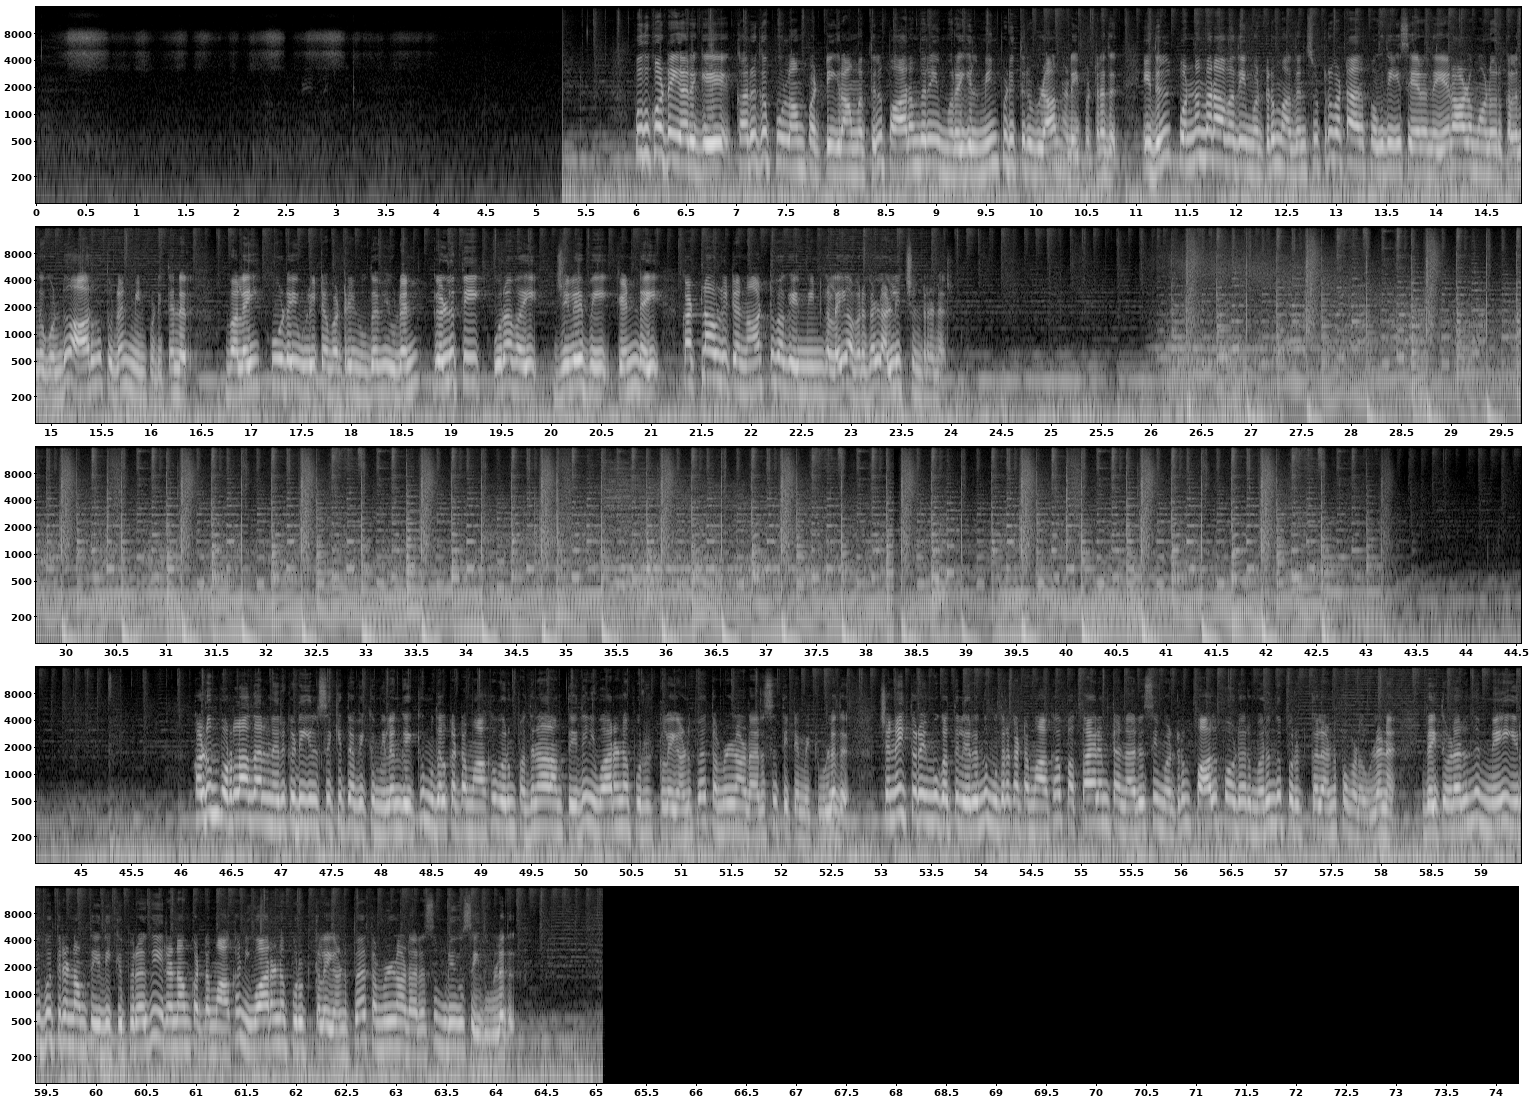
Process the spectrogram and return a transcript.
புதுக்கோட்டை அருகே கருகப்பூலாம்பட்டி கிராமத்தில் பாரம்பரிய முறையில் மீன்பிடி திருவிழா நடைபெற்றது. இதில் பொன்னமராவதி மற்றும் அதன் சுற்றுவட்டார பகுதியைச் சேர்ந்த ஏராளமானோர் கலந்து கொண்டு ஆர்வத்துடன் மீன்பிடித்தனர். வலை கூடை உள்ளிட்டவற்றின் உதவியுடன் கெளுத்தி குறவை ஜிலேபி கெண்டை கட்லா உள்ளிட்ட நாட்டு வகை மீன்களை அவர்கள் அள்ளிச் சென்றனர். கடும் பொருளாதார நெருக்கடியில் சிக்கி தவிக்கும் இலங்கைக்கு முதல் கட்டமாக வரும் பதினாறாம் தேதி நிவாரணப் பொருட்களை அனுப்ப தமிழ்நாடு அரசு திட்டமிட்டுள்ளது. சென்னை துறைமுகத்தில் இருந்து முதற்கட்டமாக பத்தாயிரம் டன் அரிசி மற்றும் பால் பவுடர் மருந்து பொருட்கள் அனுப்பப்பட உள்ளன. இதைத் தொடர்ந்து மே இருபத்தி இரண்டாம் தேதிக்கு பிறகு இரண்டாம் கட்டமாக நிவாரணப் பொருட்களை அனுப்ப தமிழ்நாடு அரசு முடிவு செய்துள்ளது.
